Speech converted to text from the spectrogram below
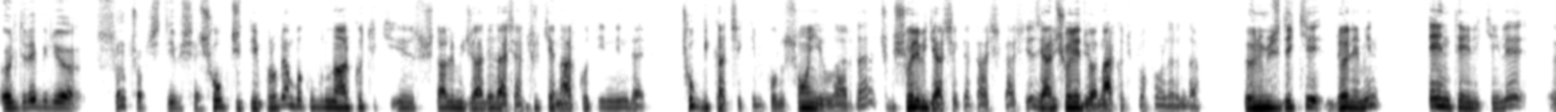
öldürebiliyorsun. Çok ciddi bir şey. Çok ciddi bir problem. Bakın bu narkotik e, suçlarla mücadele ederken yani Türkiye narkotiğinin de çok dikkat çektiği bir konu son yıllarda. Çünkü şöyle bir gerçekle karşı karşıyayız. Yani şöyle diyor narkotik raporlarında. Önümüzdeki dönemin en tehlikeli e,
